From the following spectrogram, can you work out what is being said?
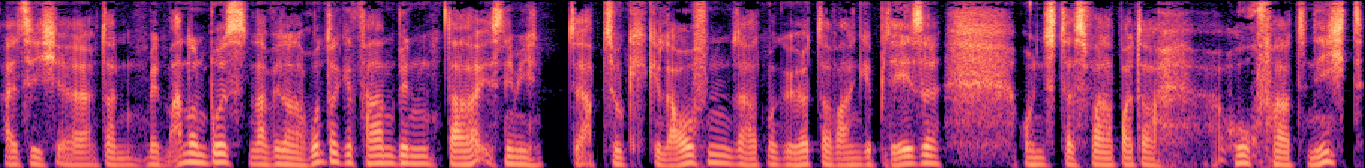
als ich äh, dann mit dem anderen Bus dann wieder runtergefahren bin. Da ist nämlich der Abzug gelaufen. Da hat man gehört, da war ein Gebläse und das war bei der Hochfahrt nicht.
